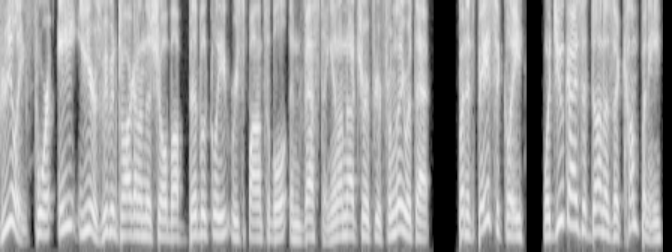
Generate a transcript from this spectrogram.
really for eight years, we've been talking on the show about biblically responsible investing. And I'm not sure if you're familiar with that, but it's basically what you guys have done as a company.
